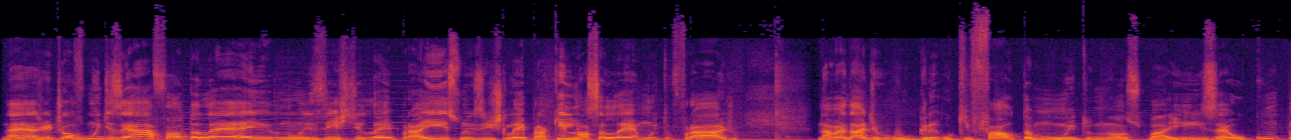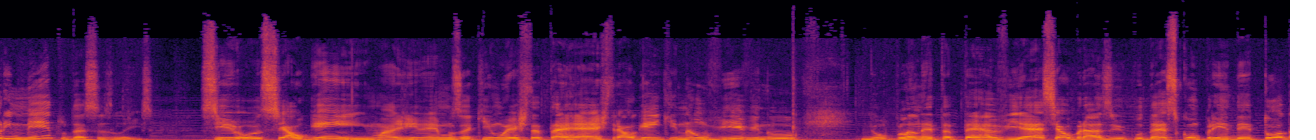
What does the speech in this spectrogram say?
Né? A gente ouve muito dizer, ah, falta lei, não existe lei para isso, não existe lei para aquilo, nossa lei é muito frágil. Na verdade, o, o que falta muito no nosso país é o cumprimento dessas leis. Se, se alguém, imaginemos aqui um extraterrestre, alguém que não vive no, no planeta Terra, viesse ao Brasil e pudesse compreender todo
